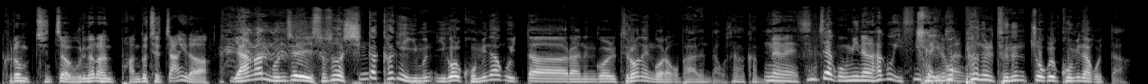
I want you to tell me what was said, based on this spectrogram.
그럼 진짜 우리나라는 반도체 짱이다. 양안 문제에 있어서 심각하게 이 문- 이걸 고민하고 있다라는 걸 드러낸 거라고 봐야 된다고 생각합니다. 네네, 진짜 고민을 하고 있으니까 이런 중국 편을 드는 쪽을 고민하고 있다.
